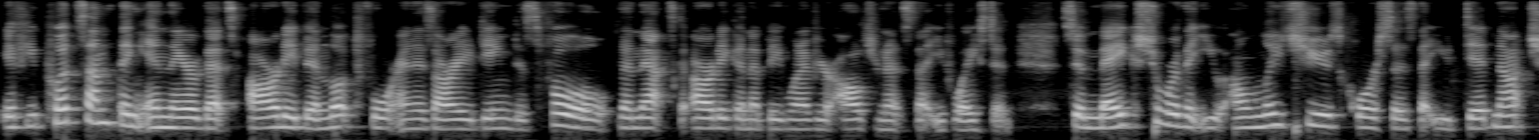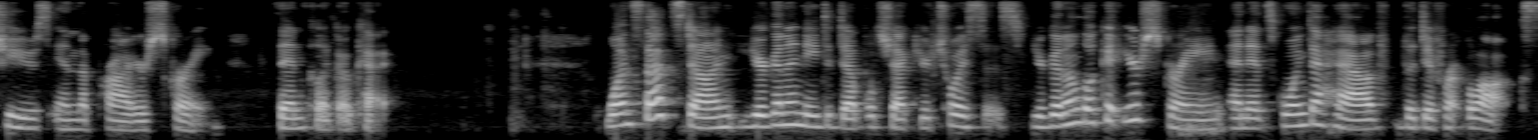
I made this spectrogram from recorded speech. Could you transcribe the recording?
If you put something in there that's already been looked for and is already deemed as full, then that's already going to be one of your alternates that you've wasted. So make sure that you only choose courses that you did not choose in the prior screen. Then click OK. Once that's done, you're going to need to double check your choices. You're going to look at your screen and it's going to have the different blocks.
